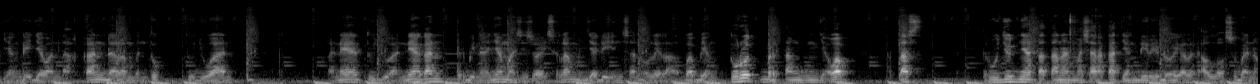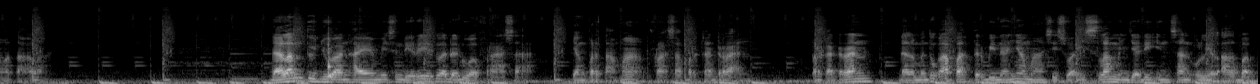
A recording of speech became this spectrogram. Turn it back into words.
yang dijawantahkan dalam bentuk tujuan. Karena tujuannya kan terbinanya mahasiswa Islam menjadi insan ulil albab yang turut bertanggung jawab atas terwujudnya tatanan masyarakat yang diridhoi oleh Allah Subhanahu wa taala. Dalam tujuan HMI sendiri itu ada dua frasa. Yang pertama, frasa perkaderan. Perkaderan dalam bentuk apa? Terbinanya mahasiswa Islam menjadi insan ulil albab.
